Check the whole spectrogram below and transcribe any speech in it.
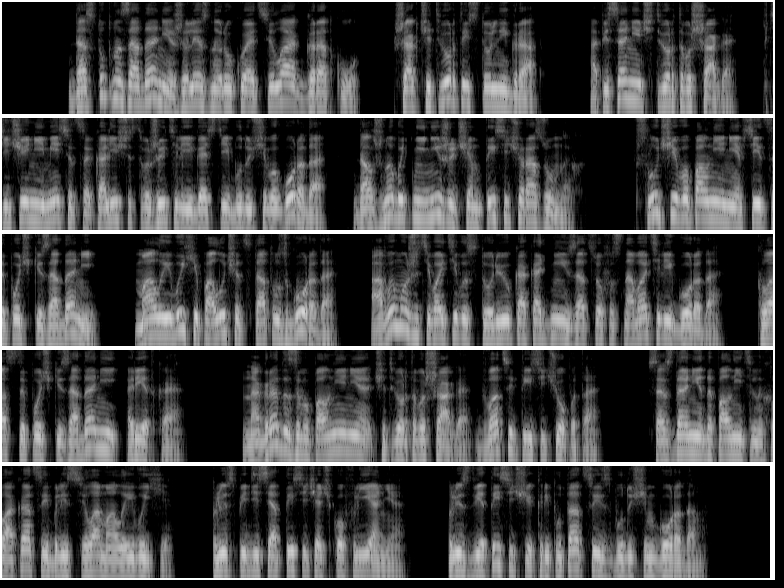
Доступно задание железной рукой от села к городку. Шаг четвертый Стольный град. Описание четвертого шага. В течение месяца количество жителей и гостей будущего города должно быть не ниже, чем тысяча разумных. В случае выполнения всей цепочки заданий, малые выхи получат статус города, а вы можете войти в историю как одни из отцов-основателей города. Класс цепочки заданий редкая. Награда за выполнение четвертого шага – 20 тысяч опыта. Создание дополнительных локаций близ села Малые Выхи. Плюс 50 тысяч очков влияния плюс 2000 к репутации с будущим городом.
